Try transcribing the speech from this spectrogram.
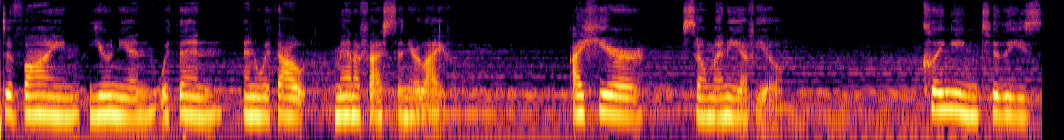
divine union within and without manifests in your life, I hear so many of you clinging to these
